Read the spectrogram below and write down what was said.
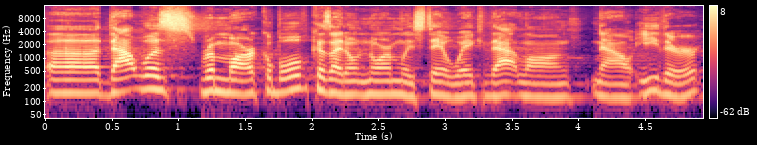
Uh, that was remarkable because I don't normally stay awake that long now either.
